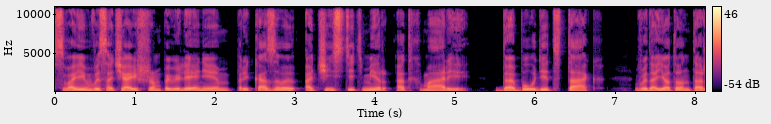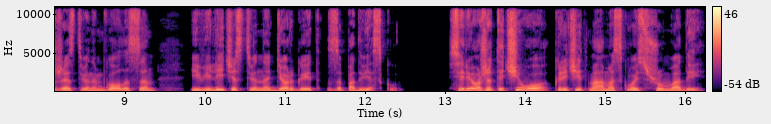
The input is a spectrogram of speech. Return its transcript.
Своим высочайшим повелением приказываю очистить мир от хмари. Да будет так!» выдает он торжественным голосом и величественно дергает за подвеску. «Сережа, ты чего?» — кричит мама сквозь шум воды.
